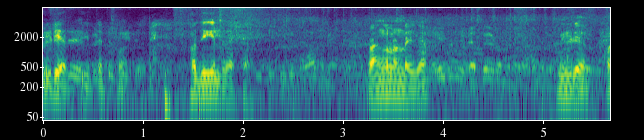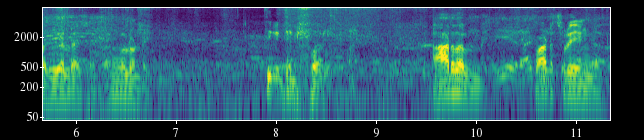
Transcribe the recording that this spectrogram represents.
Media three thirty four. పదివేలు రాశారు రంగులు ఉన్నాయిగా మీడియాలు పదివేలు రాశారు రంగులు ఉన్నాయి త్రీ థర్టీ ఫోర్. ఆరుదలు ఉన్నాయి వాటర్ స్ప్రే ఏం కాదు.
